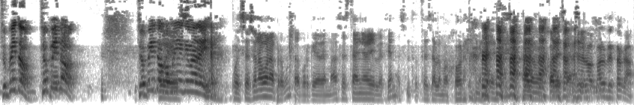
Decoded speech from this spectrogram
¡Chupito! ¡Chupito! Chupito, pues, community manager. Pues es una buena pregunta, porque además este año hay elecciones, entonces a lo mejor, a lo mejor, te toca.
